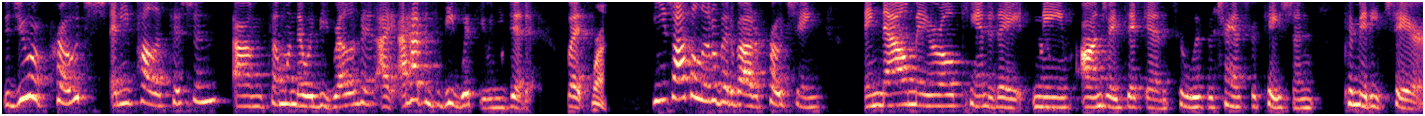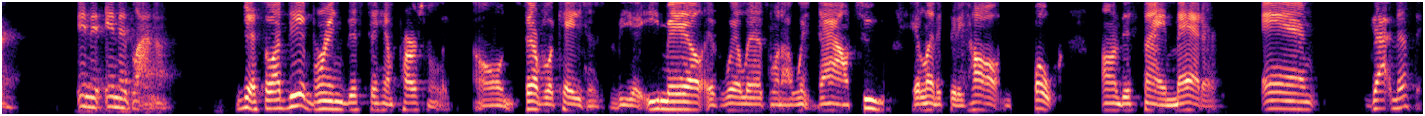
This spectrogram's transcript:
did you approach any politicians, um, someone that would be relevant? I, I happened to be with you when you did it, but right. can you talk a little bit about approaching a now mayoral candidate named Andre Dickens, who was the transportation committee chair in, in Atlanta? Yeah, so I did bring this to him personally on several occasions via email, as well as when I went down to Atlanta City Hall and spoke on this same matter and got nothing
